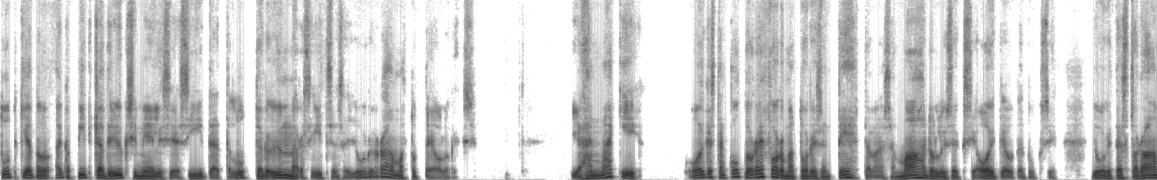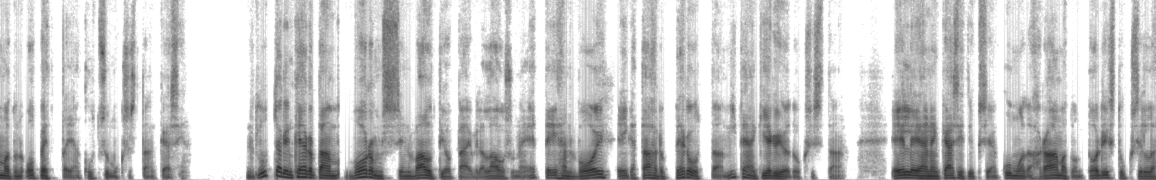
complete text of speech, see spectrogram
tutkijat on aika pitkälti yksimielisiä siitä, että Luther ymmärsi itsensä juuri raamattu teologiksi. Ja hän näki oikeastaan koko reformatorisen tehtävänsä mahdolliseksi ja oikeutetuksi juuri tästä raamatun opettajan kutsumuksestaan käsin. Nyt Lutherin kerrotaan Wormsin valtiopäivillä lausuneen, ettei hän voi eikä tahdo peruuttaa mitään kirjoituksistaan, ellei hänen käsityksiään kumota raamatun todistuksilla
